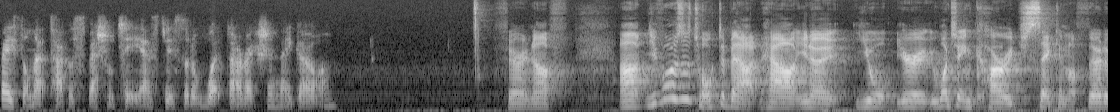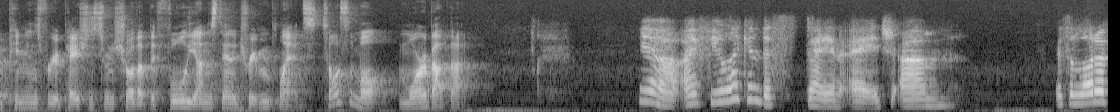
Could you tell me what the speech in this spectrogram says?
based on that type of specialty as to sort of what direction they go on. Fair enough. Uh, you've also talked about how you know you you want to encourage second or third opinions for your patients to ensure that they fully understand the treatment plans. Tell us more more about that. Yeah, I feel like in this day and age, um, there's a lot of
